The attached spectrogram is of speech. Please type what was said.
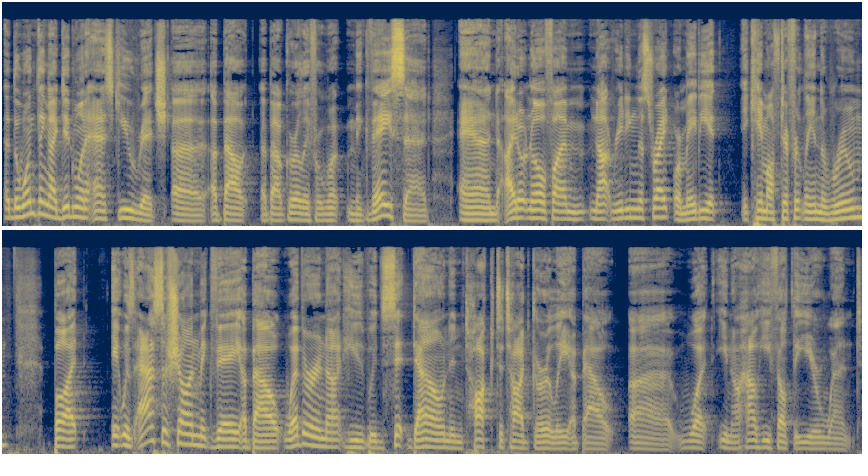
The one thing I did want to ask you, Rich, uh, about about Gurley for what McVay said, and I don't know if I'm not reading this right, or maybe it it came off differently in the room, but it was asked of Sean McVay about whether or not he would sit down and talk to Todd Gurley about uh, what you know how he felt the year went.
